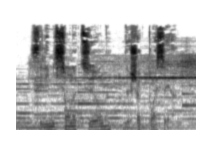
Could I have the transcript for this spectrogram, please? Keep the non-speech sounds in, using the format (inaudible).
c'est l'émission nocturne de choc.ca.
